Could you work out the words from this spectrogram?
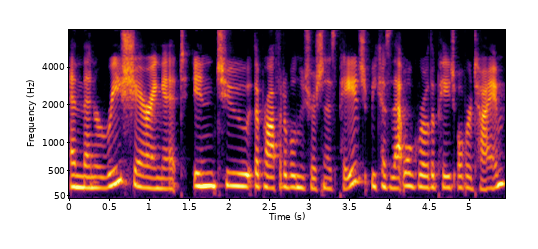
and then resharing it into the Profitable Nutritionist page because that will grow the page over time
